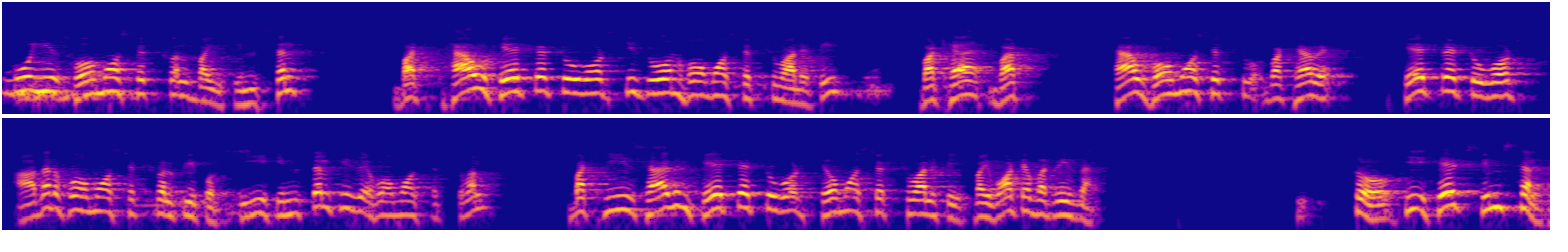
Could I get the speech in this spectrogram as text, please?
who mm-hmm. is homosexual by himself, but have hatred towards his own homosexuality, but have, but have homosexual, but have hatred towards other homosexual people. He himself is a homosexual, but he is having hatred towards homosexuality by whatever reason. So he hates himself.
